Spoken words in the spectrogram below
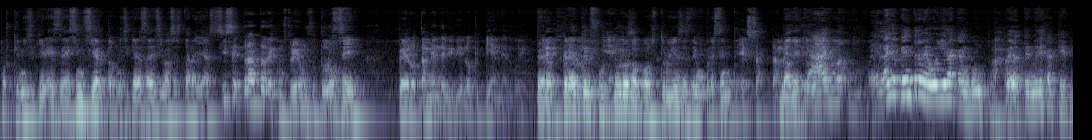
Porque ni siquiera es, es, incierto, ni siquiera sabes si vas a estar allá. Sí se trata de construir un futuro. Sí. Pero también de vivir lo que tienes, güey. Pero creo que el futuro lo construyes desde un presente. Exactamente. No de que, ay, el año que entra me voy a ir a Cancún. Espérate, güey, deja que,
